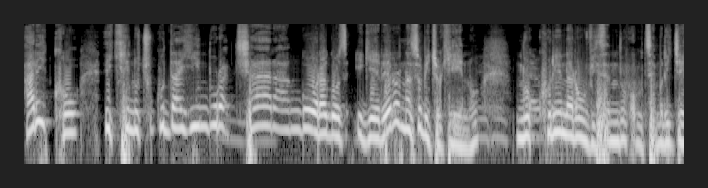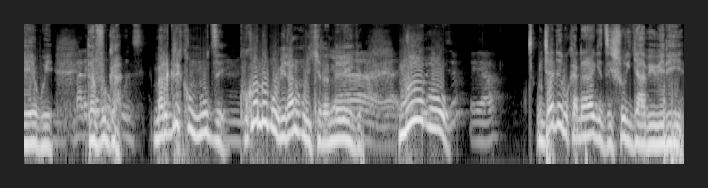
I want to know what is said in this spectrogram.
ariko ikintu cyo kudahindura cyarangora rwose. Igihe rero nasoma icyo kintu ni ukuri narumvise nduhutse muri jewe. Ndavuga maragare ko nkuze kuko n'ubu birankurikirana n'ubu njya ndibuka naragize ishuri rya bibiriya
